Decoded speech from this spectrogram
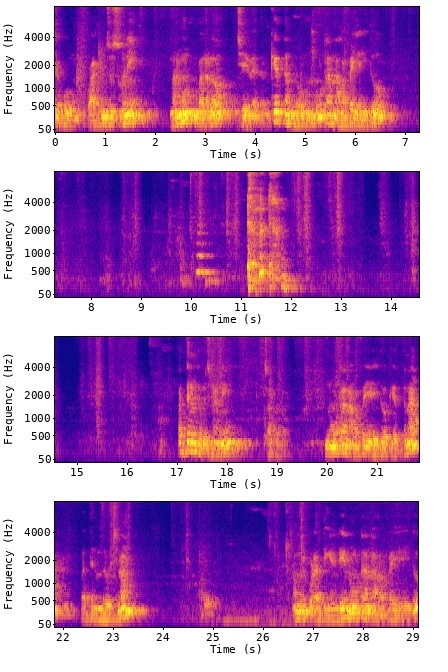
కాసేపు వాక్యం చూసుకొని మనము బలలో చేయవేద్దాం కీర్తనలో నూట నలభై ఐదు. పద్దెనిమిది వచనాన్ని చదువుతాం నూట నలభై ఐదో కీర్తన పద్దెనిమిది వచనం. అందరూ కూడా తీయండి. నూట నలభై ఐదు.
